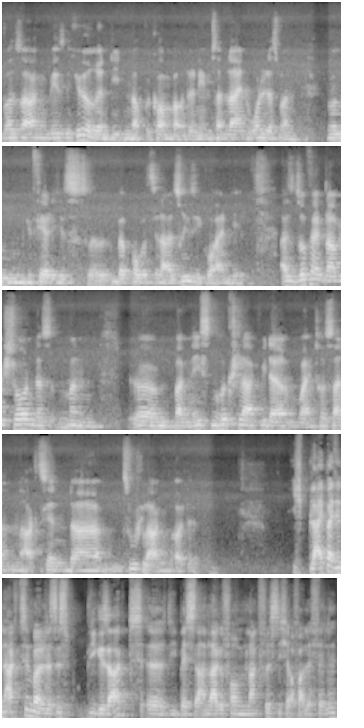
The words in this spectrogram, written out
man sagen, wesentlich höhere Renditen noch bekommen bei Unternehmensanleihen, ohne dass man nun ein gefährliches, äh, überproportionales Risiko eingeht. Also insofern glaube ich schon, dass man äh, beim nächsten Rückschlag wieder bei interessanten Aktien da zuschlagen sollte. Ich bleibe bei den Aktien, weil das ist, wie gesagt, äh, die beste Anlageform langfristig auf alle Fälle.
